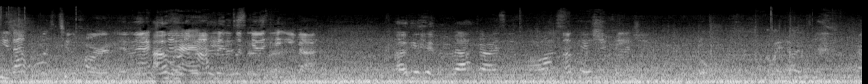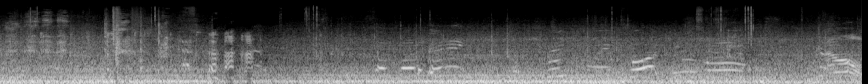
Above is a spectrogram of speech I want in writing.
See, that one was too hard, and the next time Okay. that happens, I'm gonna hit you back. Okay, hit me back, guys. Okay, hit me. Oh wait, no. Oh,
